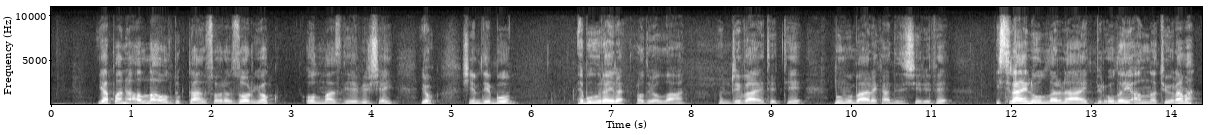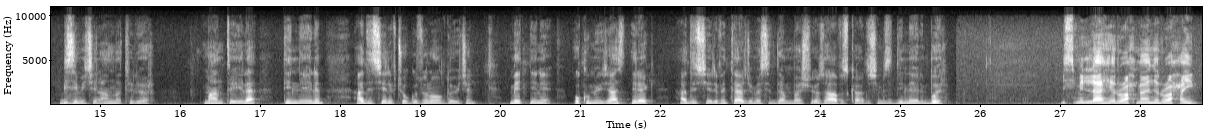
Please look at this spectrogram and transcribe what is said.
Yapanı Allah olduktan sonra zor yok, olmaz diye bir şey yok. Şimdi bu Ebu Hureyre radıyallahu anh'ın rivayet ettiği bu mübarek hadis-i şerifi İsrailoğullarına ait bir olayı anlatıyor ama bizim için anlatılıyor mantığıyla dinleyelim. Hadis-i şerif çok uzun olduğu için metnini okumayacağız. Direkt hadis-i şerifin tercümesinden başlıyoruz. Hafız kardeşimizi dinleyelim. Buyur. Bismillahirrahmanirrahim.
